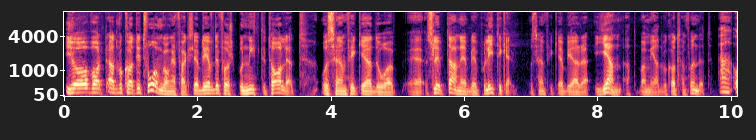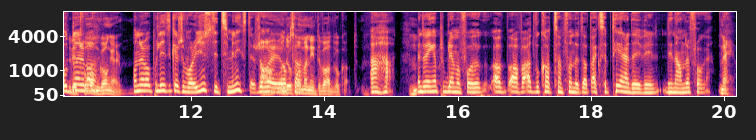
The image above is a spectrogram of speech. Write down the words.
Jag har varit advokat i två omgångar faktiskt. Jag blev det först på 90-talet och sen fick jag då eh, sluta när jag blev politiker. Och sen fick jag begära igen att vara med i Advokatsamfundet. Ah, Så det är två var, omgångar. Och när du var politiker så var du justitieminister. Så var Ja, det och då också. får man inte vara advokat. Aha. Men det var inga problem att få av, av advokatsamfundet att acceptera dig vid din andra fråga? Nej.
